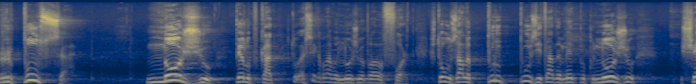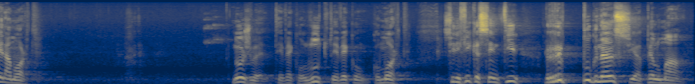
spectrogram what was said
repulsa, nojo pelo pecado. Achei que a palavra nojo é uma palavra forte. Estou a usá-la propositadamente porque nojo cheira à morte. Nojo é, tem a ver com luto, tem a ver com, com morte. Significa sentir repugnância pelo mal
